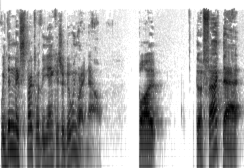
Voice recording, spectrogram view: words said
We didn't expect what the Yankees are doing right now. But the fact that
